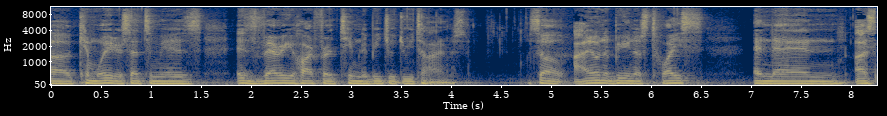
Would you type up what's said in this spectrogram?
uh, Kim Waiter said to me is it's very hard for a team to beat you three times. So Iona beating us twice, and then us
